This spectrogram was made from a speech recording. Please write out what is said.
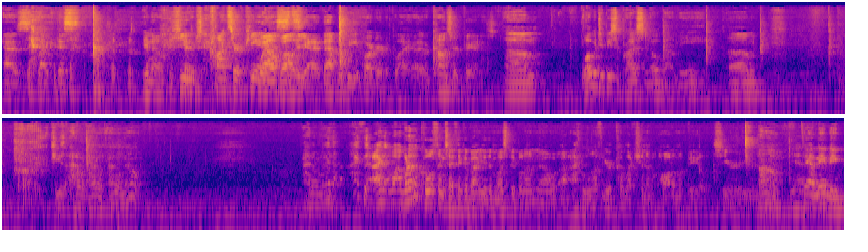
as like this, you know, huge concert Well, pianist. well, yeah, that would be harder to play. A concert pianist. Um, what would you be surprised to know about me? Um, geez, I don't, I don't, I don't know. I don't know. I, I, one of the cool things I think about you that most people don't know, uh, I love your collection of automobiles. Your, your, Oh, yeah. yeah. maybe.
